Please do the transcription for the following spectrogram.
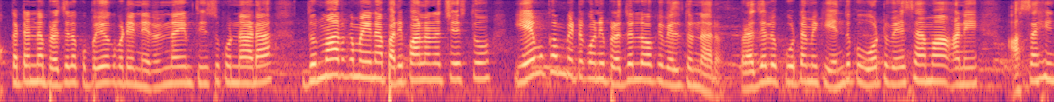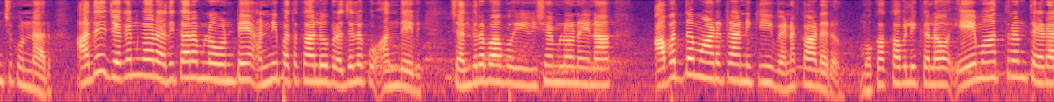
ఒక్కటన్నా ప్రజలకు ఉపయోగపడే నిర్ణయం తీసుకున్నాడా? దుర్మార్గమైన పరిపాలన చేస్తూ ఏ ముఖం పెట్టుకొని ప్రజల్లోకి వెళ్తున్నారు? ప్రజలు కూటమికి ఎందుకు ఓటు వేశామా అని అసహించుకున్నారు. అదే జగన్ గారు అధికారంలో ఉంటే అన్ని పథకాలు ప్రజలకు అందేవి. చంద్రబాబు ఈ విషయంలోనైనా అబద్ధం ఆడటానికి వెనకాడరు. ముఖ కవలికలో ఏమాత్రం తేడా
